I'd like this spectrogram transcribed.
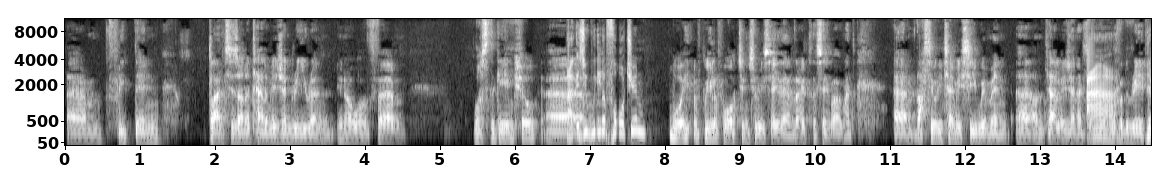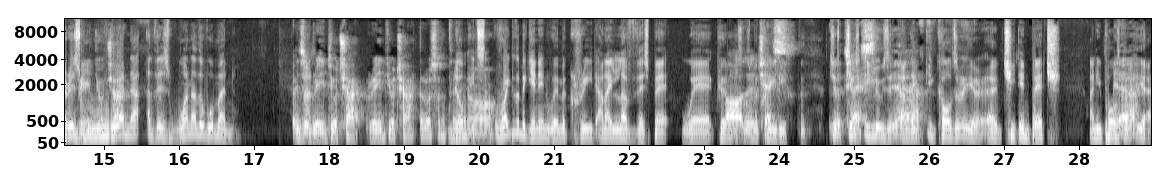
um, fleeting glances on a television rerun. You know of um, what's the game show? Uh, is it Wheel of Fortune? Wheel Wheel of Fortune, should we say then, right? Let's say what I meant. Um, that's the only time we see women uh, on television. I think Ah, the radio, there is radio one. uh, there's one other woman. Is it radio chat, radio chatter or something? No, it's right at the beginning where MacReady, and I love this bit where Kurt Oh, MacReady chess- the- just, just he loses and yeah. they, he calls her you know, a cheating bitch, and he pulls Yeah. the yeah.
